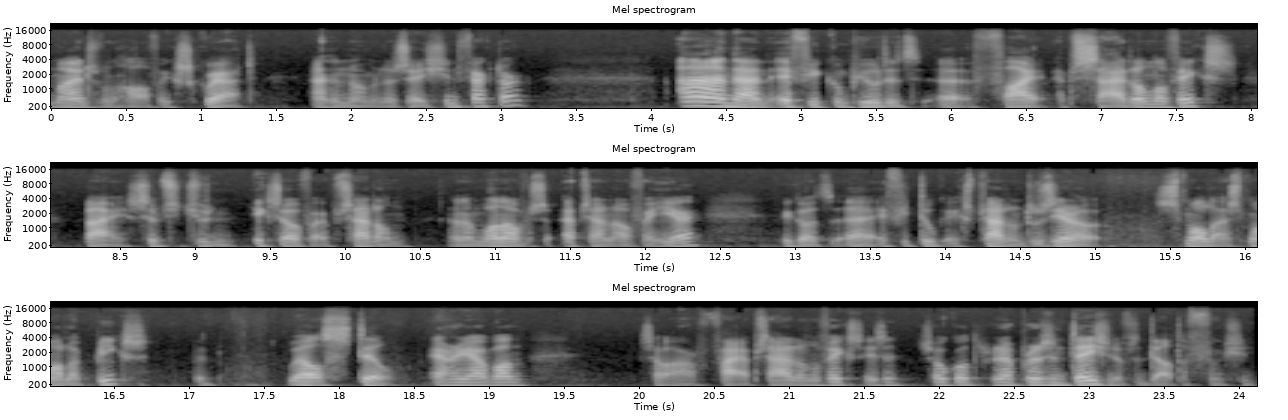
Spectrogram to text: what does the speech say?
minus 1 half x squared and a normalization factor. And then if we computed uh, phi epsilon of x by substituting x over epsilon and then 1 over epsilon over here, we got, uh, if we took epsilon to 0, smaller and smaller peaks, but well still area 1. So our phi epsilon of x is a so-called representation of the delta function.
